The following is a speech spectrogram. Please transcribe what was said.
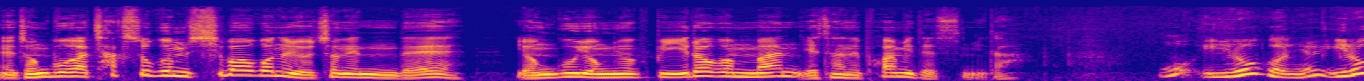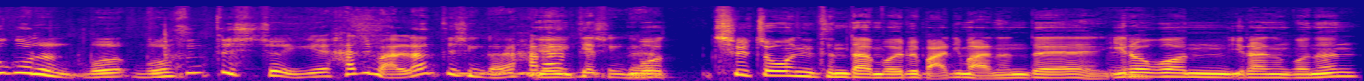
예, 정부가 착수금 10억 원을 요청했는데 연구 용역비 1억 원만 예산에 포함이 됐습니다. 어, 1억 원이요? 1억 원은 뭐 무슨 뜻이죠? 이게 하지 말라는 뜻인가요? 하라는 이게 뜻인가요? 뭐 7조 원이 든다 뭐 이런 말이 많은데 예. 1억 원이라는 거는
